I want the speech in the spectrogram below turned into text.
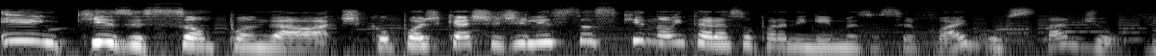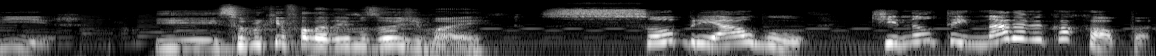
Inquisição Pangalática, o podcast de listas que não interessam para ninguém, mas você vai gostar de ouvir E sobre o que falaremos hoje, Mai? sobre algo que não tem nada a ver com a Copa.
